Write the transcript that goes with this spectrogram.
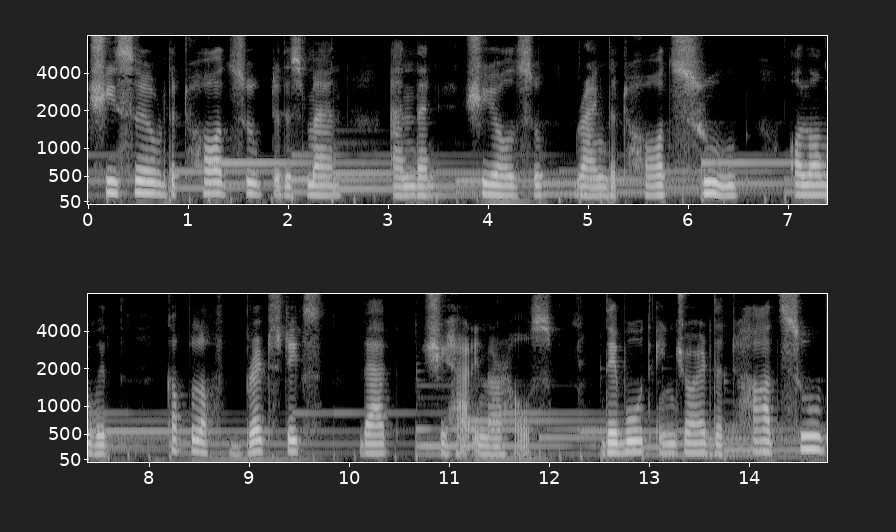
she served the hot soup to this man and then she also drank that hot soup along with a couple of breadsticks that she had in her house. They both enjoyed that hot soup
